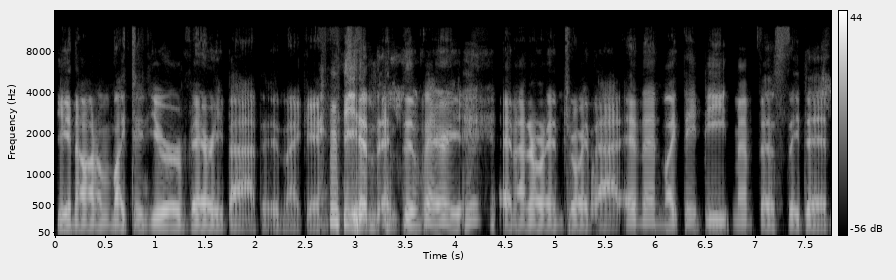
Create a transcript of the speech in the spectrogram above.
you know. And I'm like, dude, you're very bad in that game, and, and the very, and I don't enjoy that. And then like they beat Memphis, they did,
